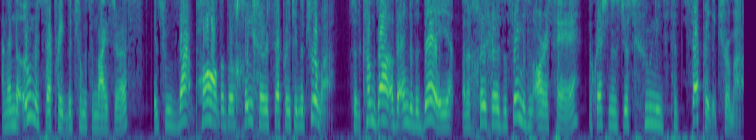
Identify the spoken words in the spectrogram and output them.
and then the owner separate the Trumas and Meiseras, it's from that part that the Choicher is separating the Truma. So it comes out at the end of the day that a choicher is the same as an here. The question is just who needs to separate the truma.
